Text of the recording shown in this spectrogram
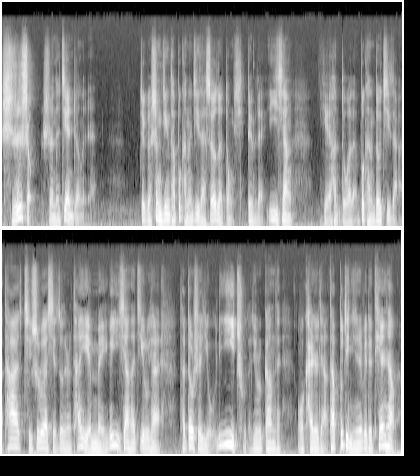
持守神的见证的人。这个圣经它不可能记载所有的东西，对不对？意象。也很多的，不可能都记载。他启示录在写作的时候，他也每一个意象他记录下来，它都是有益处的。就是刚才我开始讲，它不仅仅是为了天上的。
